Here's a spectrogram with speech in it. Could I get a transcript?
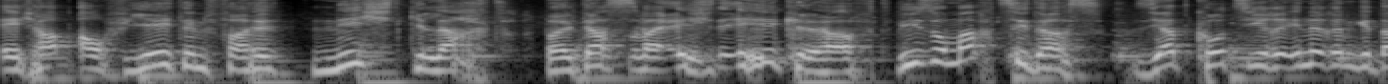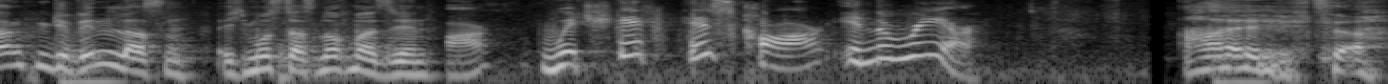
Ich habe auf jeden Fall nicht gelacht, weil das war echt ekelhaft. Wieso macht sie das? Sie hat kurz ihre inneren Gedanken gewinnen lassen. Ich muss das nochmal sehen. Which hit his car in the rear. Alter.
